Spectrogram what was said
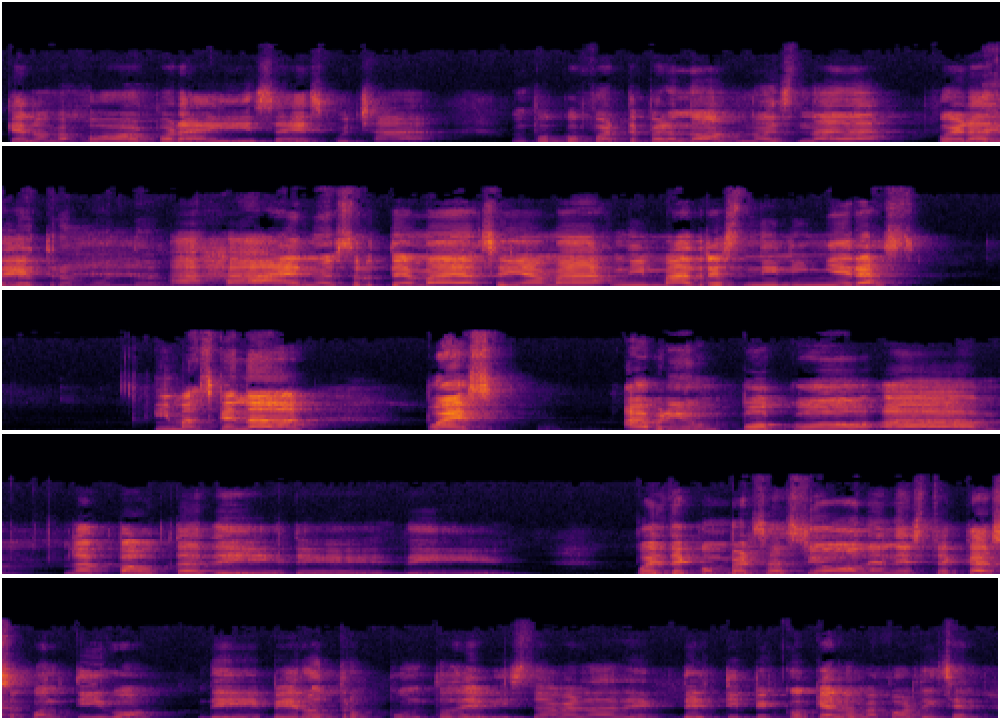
que a lo mejor por ahí se escucha un poco fuerte, pero no, no es nada fuera de, otro mundo. Ajá, en nuestro tema se llama ni madres ni niñeras. Y más que nada, pues abrir un poco la pauta de, de, de, pues de conversación, en este caso contigo, de ver otro punto de vista, ¿verdad? del típico que a lo mejor dicen,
